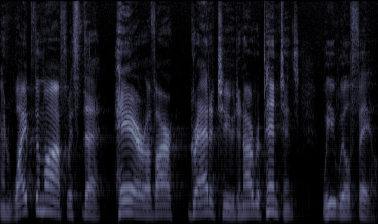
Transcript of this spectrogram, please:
and wipe them off with the hair of our gratitude and our repentance, we will fail.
